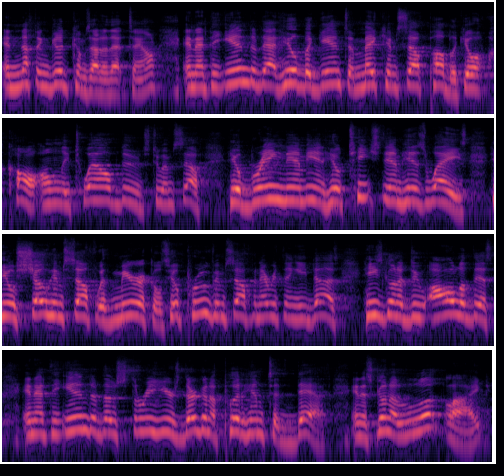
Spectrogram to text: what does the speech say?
and nothing good comes out of that town And at the end of that, he'll begin to make himself public. He'll call only 12 dudes to himself. He'll bring them in. He'll teach them his ways. He'll show himself with miracles. He'll prove himself in everything he does. He's going to do all of this. And at the end of those three years, they're going to put him to death. And it's going to look like,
